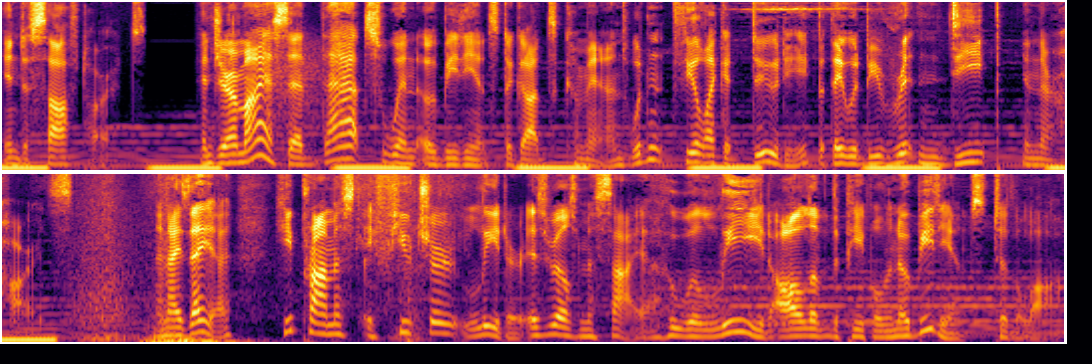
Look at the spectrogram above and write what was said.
into soft hearts. And Jeremiah said that's when obedience to God's commands wouldn't feel like a duty, but they would be written deep in their hearts. And Isaiah, he promised a future leader, Israel's Messiah, who will lead all of the people in obedience to the law.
